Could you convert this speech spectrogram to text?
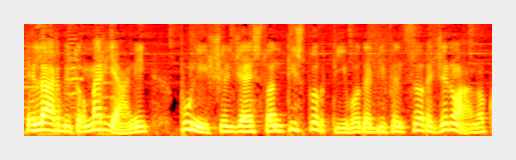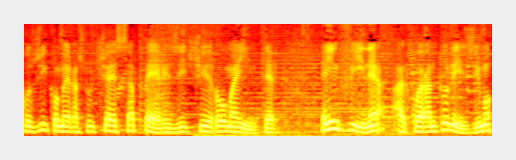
e l'arbitro Mariani punisce il gesto antisportivo del difensore genoano così come era successo a Perisic in Roma-Inter. E infine, al 41esimo,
